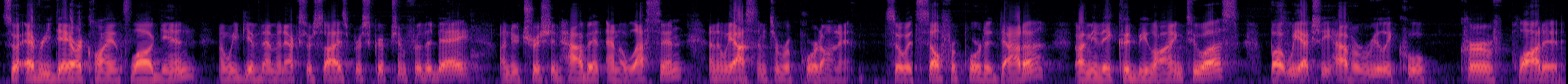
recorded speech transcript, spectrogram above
So every day our clients log in and we give them an exercise prescription for the day, a nutrition habit, and a lesson. And then we ask them to report on it. So it's self reported data. I mean, they could be lying to us, but we actually have a really cool curve plotted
